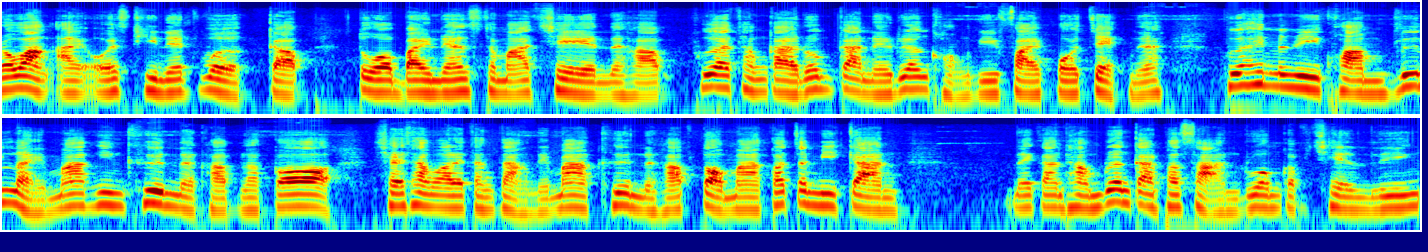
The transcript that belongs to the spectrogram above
ระหว่าง iOST network กับตัว Binance Smart Chain นะครับ เพื่อทำการร่วมกันในเรื่องของ DeFi project นะ เพื่อให้มันมีความลื่นไหลมากยิ่งขึ้นนะครับ แล้วก็ใช้ทำอะไรต่างๆ ได้มากขึ้นนะครับ ต่อมาก็จะมีการ ในการทำเรื่องการผสานรวมกับ Chainlink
